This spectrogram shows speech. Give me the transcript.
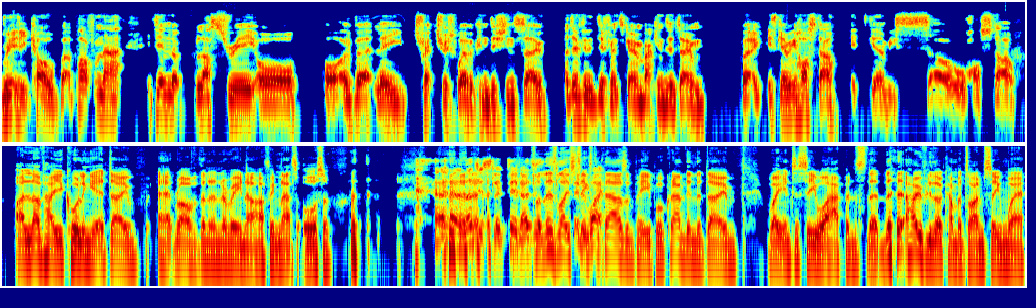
really cold, but apart from that, it didn't look blustery or or overtly treacherous weather conditions. So I don't think the difference going back into the dome. But it's going to be hostile. It's going to be so hostile. I love how you're calling it a dome uh, rather than an arena. I think that's awesome. that just slipped in. Just but there's like sixty thousand people crammed in the dome, waiting to see what happens. That hopefully there'll come a time soon where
